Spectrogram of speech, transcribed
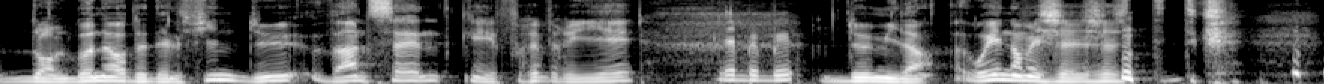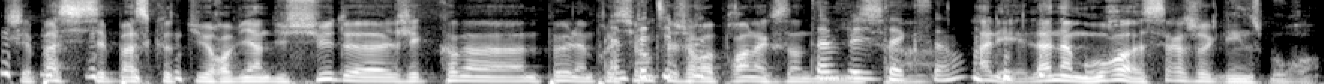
dans le bonheur de Delphine du 25 février 2001. Oui, non, mais je je- je sais pas si c'est parce que tu reviens du Sud, euh, j'ai comme un peu l'impression que je reprends l'accent de un Nice. Allez, l'Anamour, Serge Gainsbourg.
